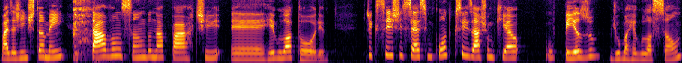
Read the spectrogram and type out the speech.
mas a gente também está avançando na parte é, regulatória. Queria que vocês dissessem quanto que vocês acham que é o peso de uma regulação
